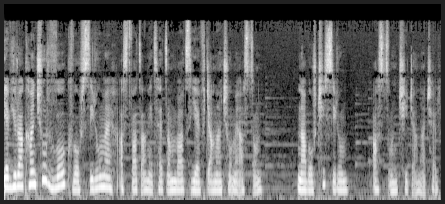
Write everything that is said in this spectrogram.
Եվ յուրաքանչյուր ոգ, որ սիրում է, Աստվածանից է ծնված եւ ճանաչում է Աստծուն։ Նա որ չի սիրում, Աստծուն չի ճանաչել։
